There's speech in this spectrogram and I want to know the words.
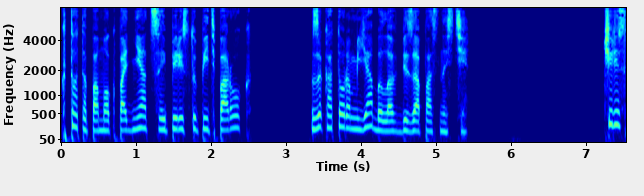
Кто-то помог подняться и переступить порог, за которым я была в безопасности. Через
